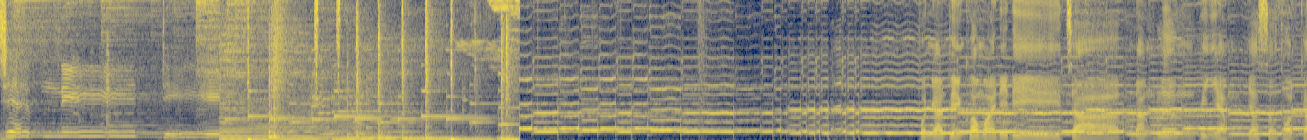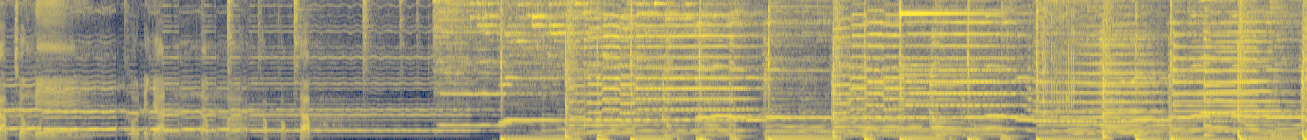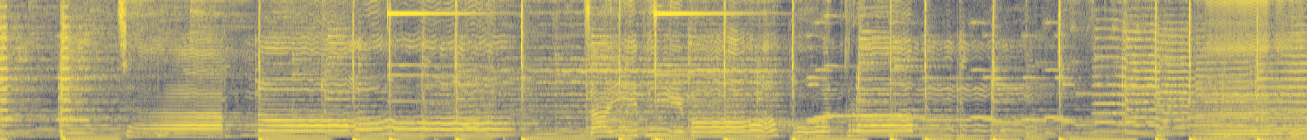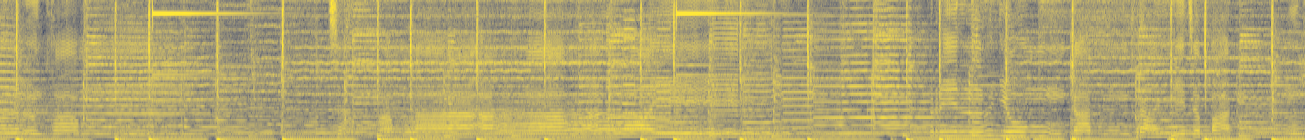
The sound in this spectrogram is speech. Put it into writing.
เจ็บนิดเดียวผลงานเพลงความหมายดีๆ จากหนังเรื่องพี่แยมยโสธรครับ ช่วงนี้ ขออนุญาตนำมาขับกล่อมครับจาก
